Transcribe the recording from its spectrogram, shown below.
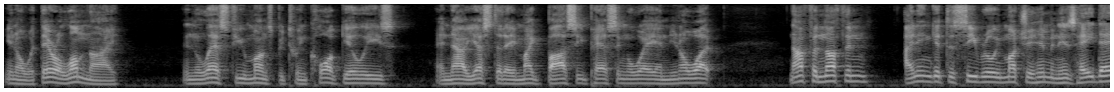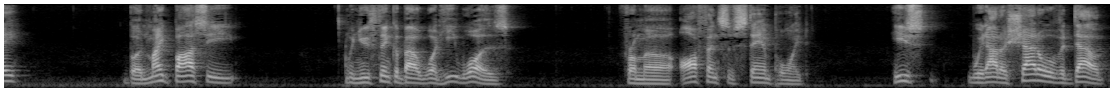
you know, with their alumni in the last few months between Clark Gillies and now yesterday Mike Bossy passing away. And you know what? Not for nothing, I didn't get to see really much of him in his heyday. But Mike Bossy, when you think about what he was from an offensive standpoint, he's without a shadow of a doubt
